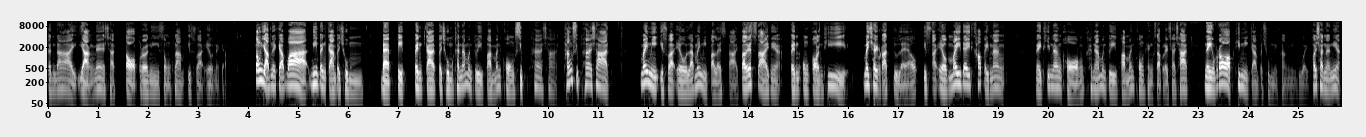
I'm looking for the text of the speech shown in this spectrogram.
กันได้อย่างแน่ชัดต่อกรณีสงครามอิสราเอลนะครับ ต้องย้ำนะครับว่านี่เป็นการประชุมแบบปิดเป็นการประชุมคณะมนตรีความมั่นคง 15 ชาติ ทั้ง 15 ชาติ ไม่มีอิสราเอล และไม่มีปาเลสไตน์ปาเลสไตน์เนี่ยเป็นองค์กรที่ไม่ใช่รัฐอยู่แล้ว อิสราเอลไม่ได้เข้าไปนั่งในที่นั่งของคณะมนตรีความมั่นคงแห่งสหประชาชาติ ในรอบที่มีการประชุมในครั้งนี้ด้วย เพราะฉะนั้นเนี่ย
